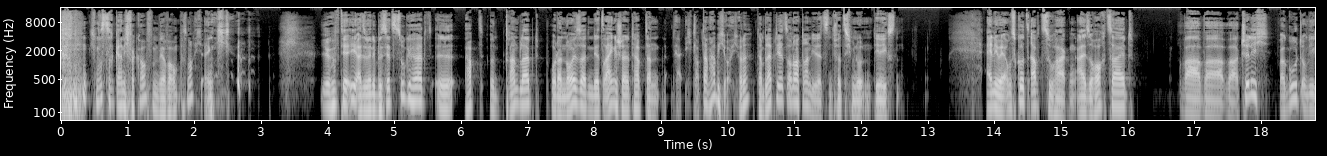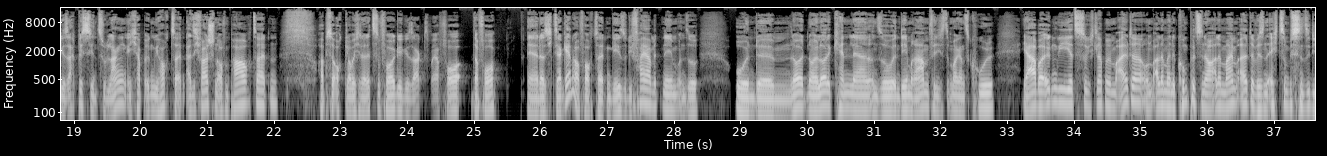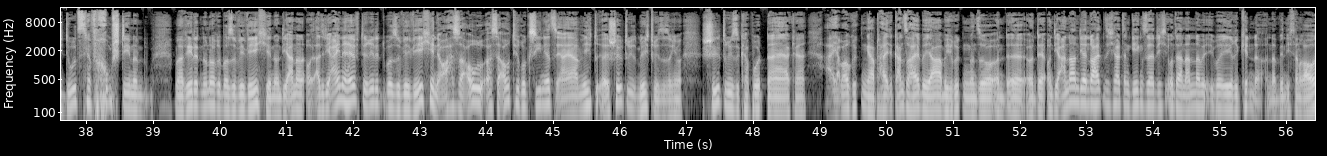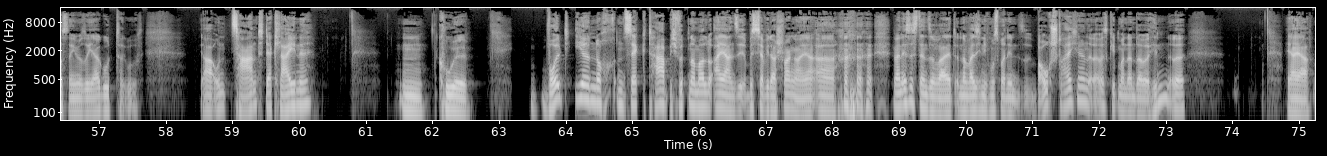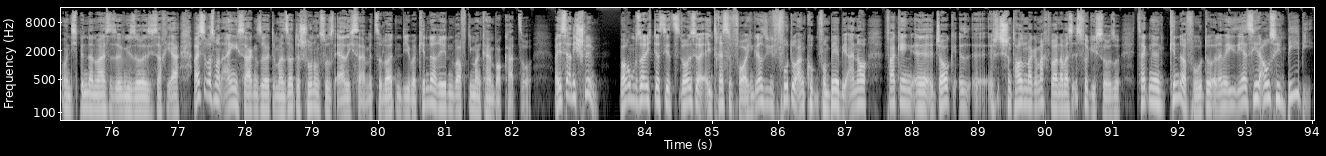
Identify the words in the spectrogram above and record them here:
ich muss doch gar nicht verkaufen mehr. Warum? Was mache ich eigentlich? ihr hüpft ja eh. Also wenn ihr bis jetzt zugehört äh, habt und dran bleibt oder neu seid und jetzt reingeschaltet habt, dann, ja, ich glaube, dann habe ich euch, oder? Dann bleibt ihr jetzt auch noch dran, die letzten 40 Minuten, die nächsten. Anyway, um es kurz abzuhaken. Also Hochzeit war, war, war chillig, war gut und wie gesagt, bisschen zu lang. Ich habe irgendwie Hochzeiten, also ich war schon auf ein paar Hochzeiten, hab's ja auch, glaube ich, in der letzten Folge gesagt, war ja vor, davor, äh, dass ich sehr gerne auf Hochzeiten gehe, so die Feier mitnehmen und so und ähm, Leute, neue Leute kennenlernen und so. In dem Rahmen finde ich es immer ganz cool. Ja, aber irgendwie jetzt, ich glaube, mit dem Alter und alle meine Kumpels sind auch alle in meinem Alter, wir sind echt so ein bisschen so die Dudes, die einfach rumstehen und man redet nur noch über so Wehwehchen und die anderen, also die eine Hälfte redet über so Wehwehchen, oh, hast du auch, hast du auch Thyroxin jetzt? Ja, ja, Milch, äh, Schilddrüse, Milchdrüse, sag ich mal, Schilddrüse kaputt, naja, klar. Ah, ich habe auch Rücken gehabt, halt, ganze halbe Jahr habe ich Rücken und so und, äh, und, der, und die anderen, die unterhalten sich halt dann gegenseitig untereinander über ihre Kinder und da bin ich dann raus, denke ich mir so, ja gut, gut. Ja und zahnt der Kleine, hm, cool. Wollt ihr noch einen Sekt haben? Ich würde nochmal, ah ja, du bist ja wieder schwanger, ja. Ah. Wann ist es denn soweit? Und dann weiß ich nicht, muss man den Bauch streicheln oder was? Geht man dann da hin? Oder? Ja, ja. Und ich bin dann meistens irgendwie so, dass ich sage, ja, weißt du, was man eigentlich sagen sollte? Man sollte schonungslos ehrlich sein mit so Leuten, die über Kinder reden, auf die man keinen Bock hat. So. Weil ist ja nicht schlimm. Warum soll ich das jetzt, warum ist ja Interesse vor euch? Genauso wie ein Foto angucken vom Baby. I know, fucking äh, Joke äh, ist schon tausendmal gemacht worden, aber es ist wirklich so. so zeig mir ein Kinderfoto und dann, ja, es sieht aus wie ein Baby.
